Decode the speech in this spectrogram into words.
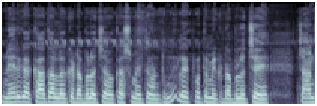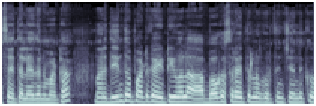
నేరుగా ఖాతాల్లోకి డబ్బులు వచ్చే అవకాశం అయితే ఉంటుంది. లేకపోతే మీకు డబ్బులు వచ్చే ఛాన్స్ అయితే లేదనమాట మరి దీంతో పాటుగా ఇటీవల బోగస్ రైతులను గుర్తించేందుకు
